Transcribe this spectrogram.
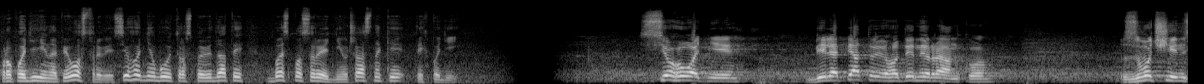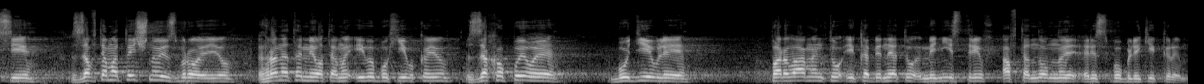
Про події на півострові сьогодні будуть розповідати безпосередні учасники тих подій. Сьогодні, біля п'ятої години ранку, злочинці з автоматичною зброєю, гранатометами і вибухівкою захопили будівлі парламенту і кабінету міністрів Автономної Республіки Крим.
